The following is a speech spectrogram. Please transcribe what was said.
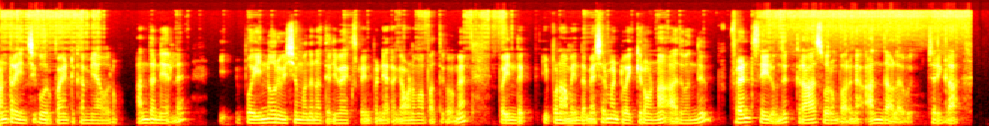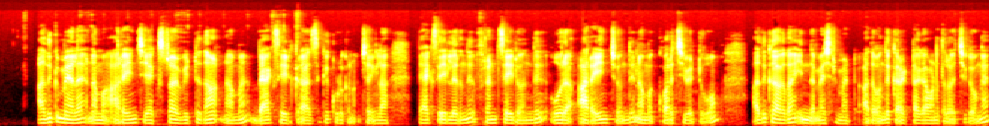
ஒன்றரை இன்ச்சுக்கு ஒரு பாயிண்ட் கம்மியாக வரும். அந்த நேரில் இப்போ இன்னொரு விஷயம் வந்து நான் தெளிவாக எக்ஸ்பிளைன் பண்ணிடுறேன் கவனமாக பார்த்துக்கோங்க. இப்போ இந்த இப்போ நாம் இந்த மெஷர்மெண்ட் வைக்கிறோன்னா அது வந்து ஃப்ரண்ட் சைடு வந்து கிராஸ் வரும் பாருங்கள் அந்த அளவு. சரிங்களா? அதுக்கு மேலே நம்ம அரை இன்ச் எக்ஸ்ட்ரா விட்டு தான் நம்ம பேக் சைடு கிராஸுக்கு கொடுக்கணும். சரிங்களா? பேக் சைட்லேருந்து ஃப்ரண்ட் சைடு வந்து ஒரு அரை இன்ச் வந்து நம்ம குறைச்சி வெட்டுவோம். அதுக்காக தான் இந்த மெஷர்மெண்ட் அதை வந்து கரெக்டாக கவனத்தில் வச்சுக்கோங்க.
